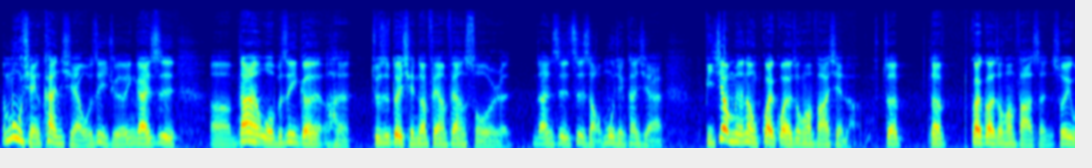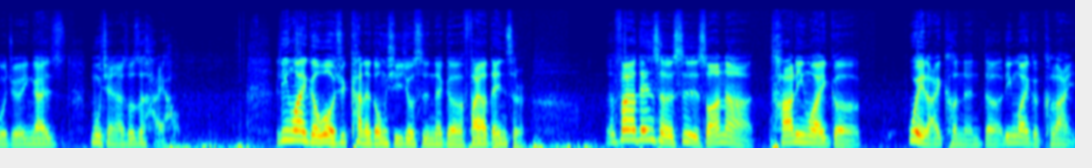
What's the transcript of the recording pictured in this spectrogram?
那目前看起来，我自己觉得应该是。呃，当然我不是一个很就是对前端非常非常熟的人，但是至少目前看起来比较没有那种怪怪的状况发现了，这的怪怪的状况发生，所以我觉得应该目前来说是还好。另外一个我有去看的东西就是那个 Fire Dancer，Fire Dancer 是 Solana 它另外一个未来可能的另外一个 client，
